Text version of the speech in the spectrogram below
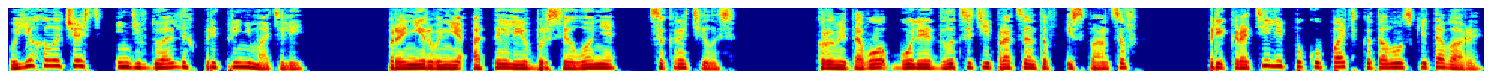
Уехала часть индивидуальных предпринимателей. Бронирование отелей в Барселоне сократилось. Кроме того, более 20% испанцев прекратили покупать каталонские товары.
